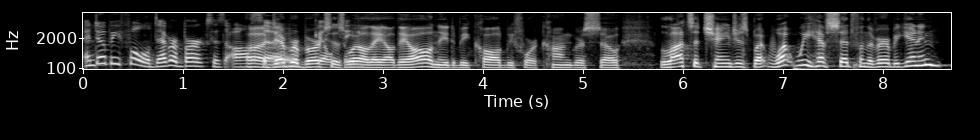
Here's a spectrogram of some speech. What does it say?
And don't be fooled. Deborah Birx is also Uh, Deborah Birx as well. They all, they all need to be called before Congress. So lots of changes. But what we have said from the very beginning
